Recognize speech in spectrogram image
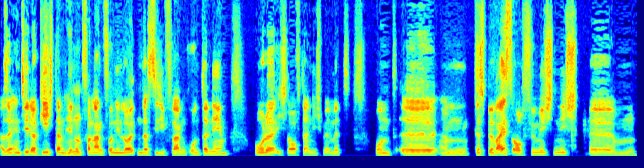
Also entweder gehe ich dann hin und verlange von den Leuten, dass sie die Flaggen runternehmen, oder ich laufe da nicht mehr mit. Und äh, ähm, das beweist auch für mich nicht, ähm,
